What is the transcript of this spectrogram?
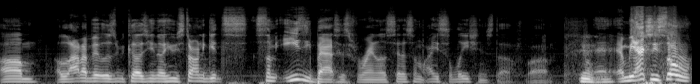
Um, a lot of it was because you know he was starting to get s- some easy baskets for Randle instead of some isolation stuff. Um, and, and we actually saw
